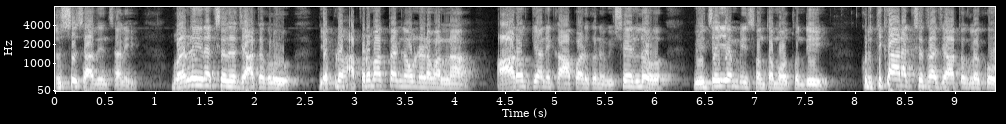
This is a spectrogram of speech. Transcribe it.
దృష్టి సాధించాలి. వర్ణి నక్షత్ర జాతకులు ఎప్పుడు అప్రమత్తంగా ఉండడం వలన ఆరోగ్యాన్ని కాపాడుకునే విషయంలో విజయం మీ సొంతమవుతుంది. కృతికా నక్షత్ర జాతకులకు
